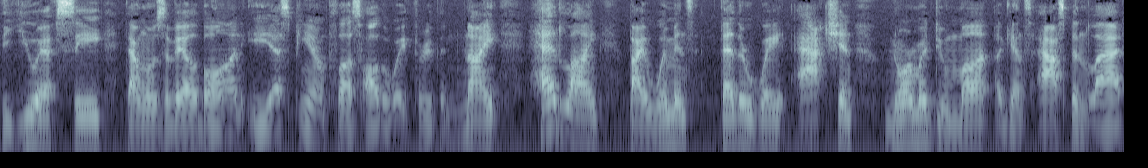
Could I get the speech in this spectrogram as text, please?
the UFC. That one was available on ESPN Plus all the way through the night. Headline by women's featherweight action. Norma Dumont against Aspen Ladd.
